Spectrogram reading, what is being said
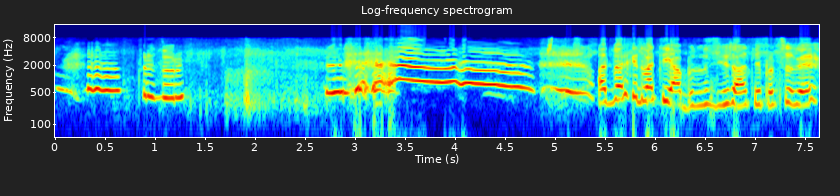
Придурок. А тепер давайте я буду з'їжджати, пацани.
